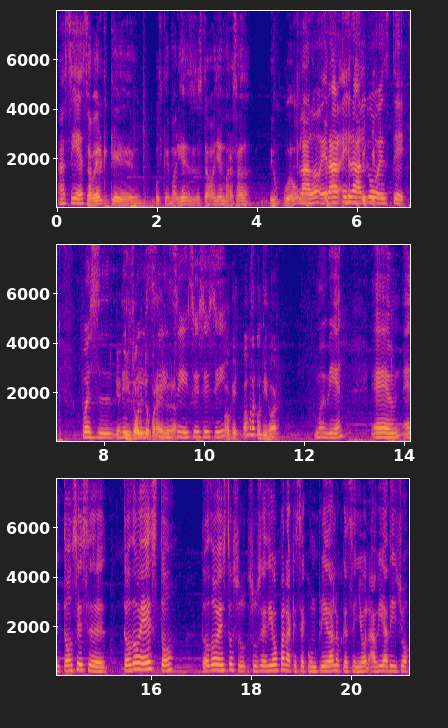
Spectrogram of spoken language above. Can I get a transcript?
Así es. Saber que, pues, que María estaba ya embarazada. claro, era, era algo, este, pues... Eh, insólito para él, ¿verdad? Sí, sí, sí, sí. Ok, vamos a continuar. Muy bien. Eh, entonces, todo esto, todo esto sucedió para que se cumpliera lo que el Señor había dicho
